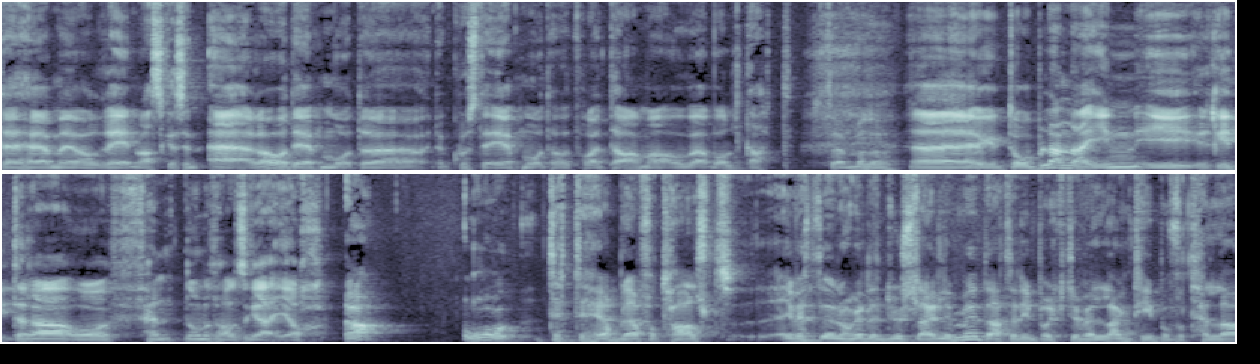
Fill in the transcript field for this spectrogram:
det her med å renvaske sin ære, og det er på en måte, hvordan det er på en måte for en dame å være voldtatt. Stemmer det. Eh, da blanda inn i riddere og 1500-tallets greier. Ja. og dette her blir fortalt Jeg vet det er Noe av det du sleit litt med, at de brukte veldig lang tid på å fortelle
